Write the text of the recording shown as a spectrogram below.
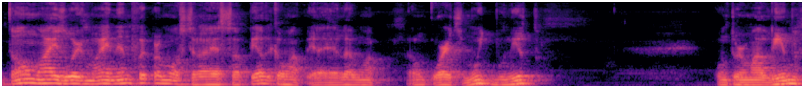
Então, mais hoje, mais mesmo foi para mostrar essa pedra, que é, uma, ela é, uma, é um quartzo muito bonito, com turmalina.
